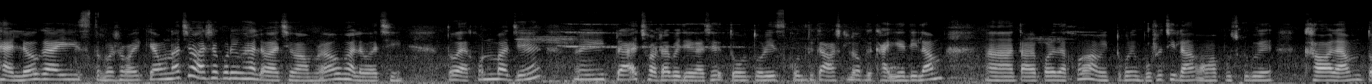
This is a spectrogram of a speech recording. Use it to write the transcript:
হ্যালো গাইস তোমরা সবাই কেমন আছো? আশা করি ভালো আছো, আমরাও ভালো আছি। তো এখন বাজে প্রায় ছটা বেজে গেছে। তো তোর স্কুল থেকে আসলো, ওকে খাইয়ে দিলাম। তারপরে দেখো, আমি একটুখানি বসেছিলাম, আমার পুচকুকে খাওয়ালাম। তো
